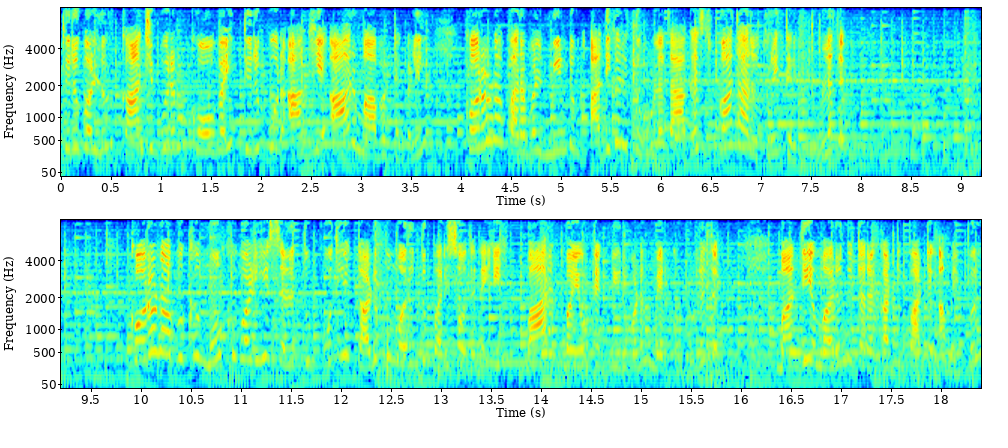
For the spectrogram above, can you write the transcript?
திருவள்ளூர் காஞ்சிபுரம் கோவை திருப்பூர் ஆகிய ஆறு மாவட்டங்களில் கொரோனா பரவல் மீண்டும் அதிகரித்து உள்ளதாக சுகாதாரத்துறை தெரிவித்துள்ளது. கொரோனாவுக்கு மூக்கு வழியே செலுத்தும் புதிய தடுப்பு மருந்து பரிசோதனையை பாரத் பயோடெக் நிறுவனம் மேற்கொண்டுள்ளது. மத்திய மருந்து தர கட்டுப்பாட்டு அமைப்பு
